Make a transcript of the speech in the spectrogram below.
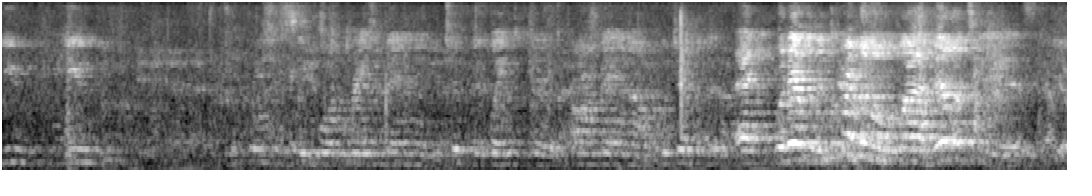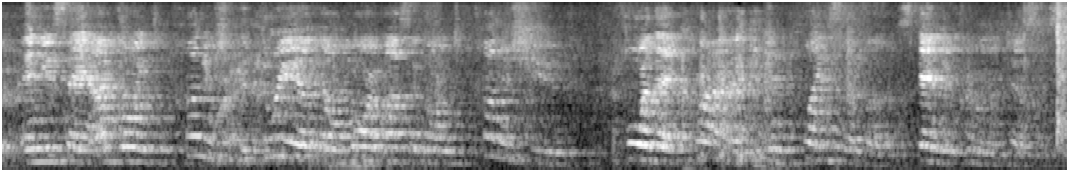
You, you capriciously wore the wristband and you took the weight, the armband off, uh, whichever the, act- whatever the criminal liability is. And you say, I'm going to punish, you. the three of or more of us are going to punish you for that crime in place of a standard criminal justice system.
